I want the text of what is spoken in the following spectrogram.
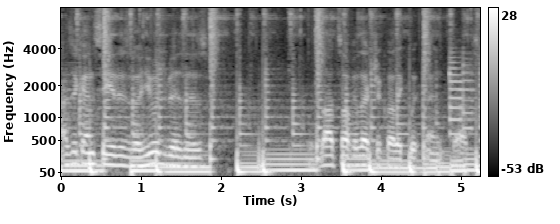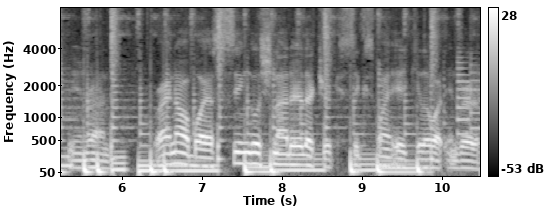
As you can see, this is a huge business. Lots of electrical equipment that's being run. Right now by a single Schneider Electric 6.8 kilowatt inverter.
